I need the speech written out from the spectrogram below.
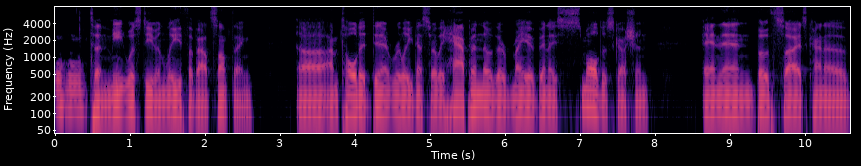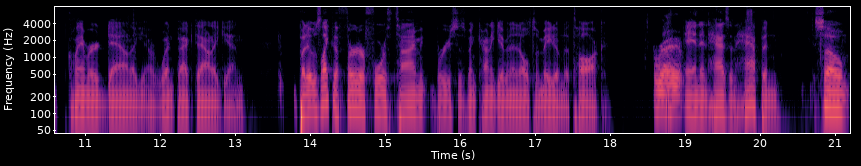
mm-hmm. to meet with Steven Leath about something. Uh, I'm told it didn't really necessarily happen, though there may have been a small discussion, and then both sides kind of clamored down again, or went back down again. But it was like the third or fourth time Bruce has been kind of given an ultimatum to talk, right? And it hasn't happened. So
